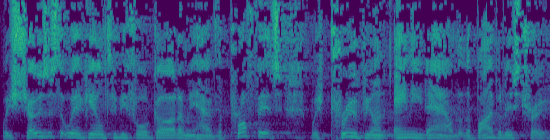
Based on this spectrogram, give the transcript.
which shows us that we're guilty before God, and we have the prophets, which prove beyond any doubt that the Bible is true.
